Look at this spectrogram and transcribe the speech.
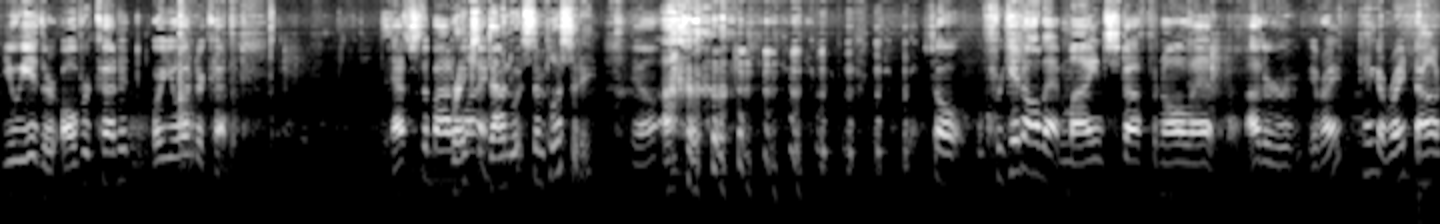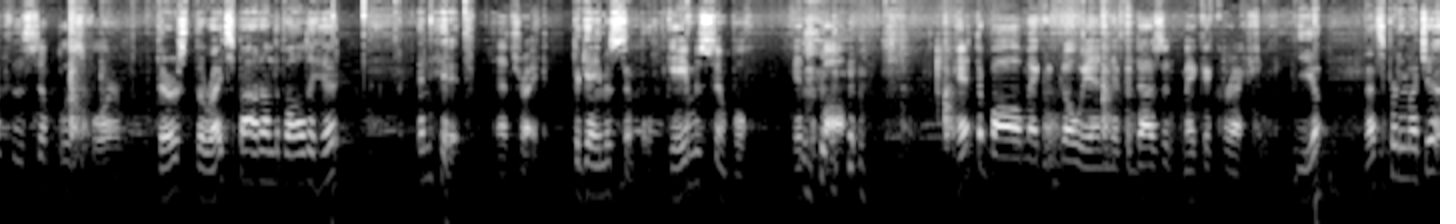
You either overcut it or you undercut it. That's the bottom Breaks line. Breaks it down to its simplicity. Know? So forget all that mind stuff and all that other, right? Take it right down to the simplest form. There's the right spot on the ball to hit, and hit it. That's right. The game is simple. Game is simple. Hit the ball. Hit the ball, make it go in. If it doesn't, make a correction. Yep, that's pretty much it.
